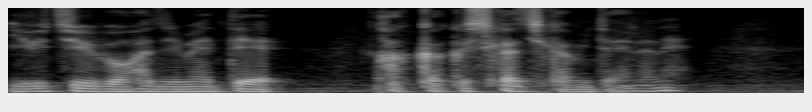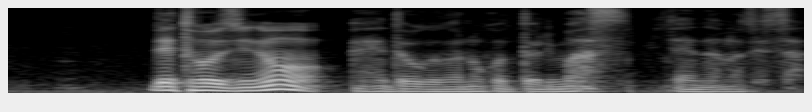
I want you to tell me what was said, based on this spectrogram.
YouTube を始めてカクカクシカチカみたいなねで当時の動画が残っておりますみたいなのでさ。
